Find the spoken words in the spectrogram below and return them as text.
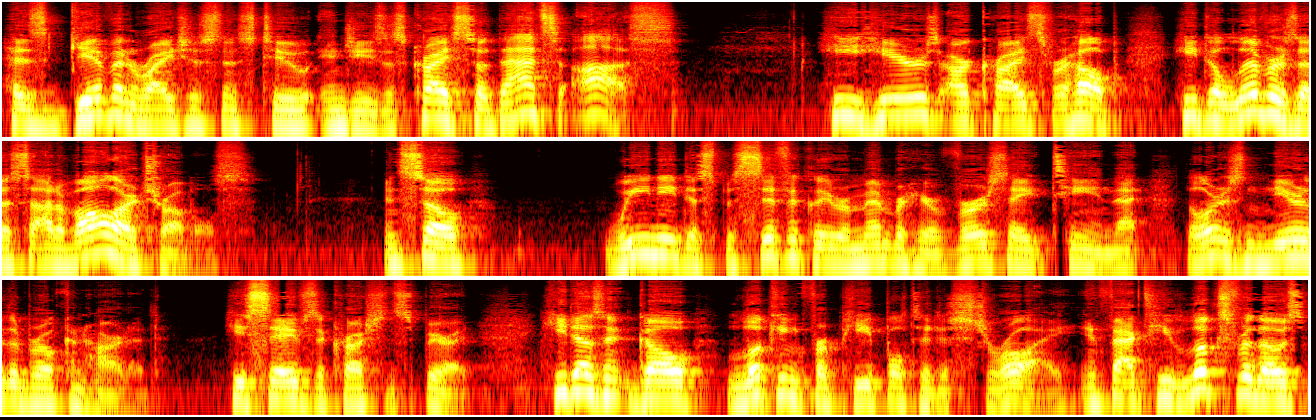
has given righteousness to in Jesus Christ. So that's us. He hears our cries for help. He delivers us out of all our troubles. And so we need to specifically remember here, verse 18, that the Lord is near the brokenhearted. He saves the crushed in spirit. He doesn't go looking for people to destroy. In fact, he looks for those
